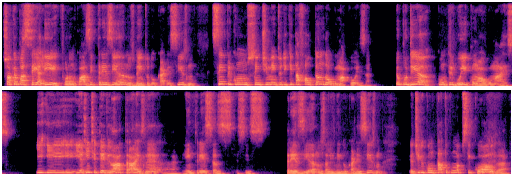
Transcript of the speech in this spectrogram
Só que eu passei ali, foram quase 13 anos dentro do kardecismo, sempre com um sentimento de que está faltando alguma coisa. Eu podia contribuir com algo mais. E, e, e, a gente teve lá atrás, né, entre essas, esses 13 anos ali dentro do kardecismo, eu tive contato com uma psicóloga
